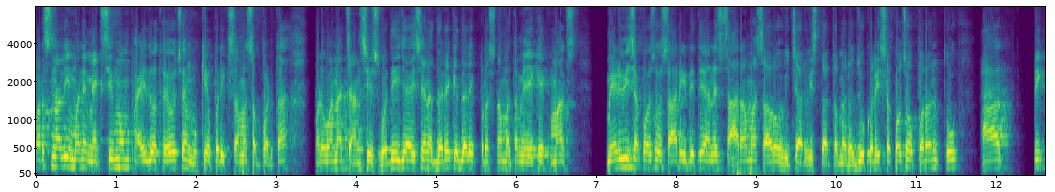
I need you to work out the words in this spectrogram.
પર્સનલી મને મેક્સિમમ ફાયદો થયો છે મુખ્ય પરીક્ષામાં સફળતા મળવાના ચાન્સીસ વધી જાય છે અને દરેકે દરેક પ્રશ્નમાં તમે એક એક માર્ક્સ મેળવી શકો છો સારી રીતે અને સારામાં સારો વિચાર વિસ્તાર તમે રજૂ કરી શકો છો. પરંતુ આ ટ્રીક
